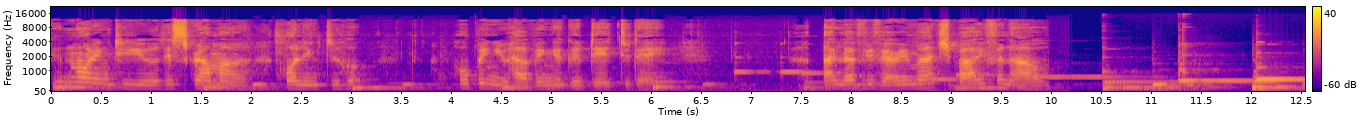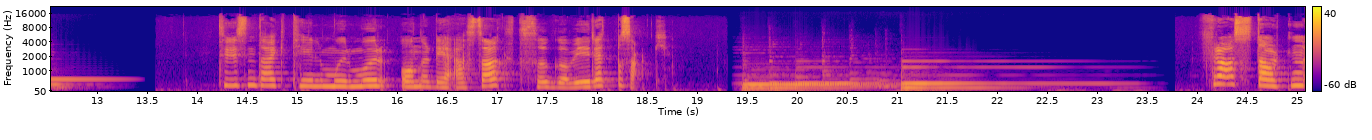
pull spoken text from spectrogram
Good morning to you. This grandma calling to ho- hoping you're having a good day today. I love you very much. Bye for now. Tusen takk til mormor, og når det er sagt, så går vi rett på sak. Fra starten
